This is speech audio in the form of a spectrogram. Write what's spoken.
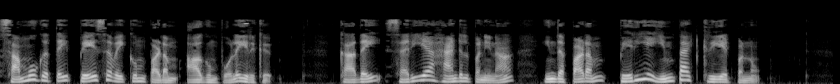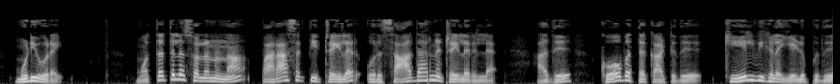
சமூகத்தை பேச வைக்கும் படம் ஆகும் போல இருக்கு. கதை சரியா ஹேண்டில் பண்ணினா இந்த படம் பெரிய இம்பாக்ட் கிரியேட் பண்ணும். முடிவுரை. மொத்தத்துல சொல்லணும்னா பராசக்தி ட்ரெய்லர் ஒரு சாதாரண ட்ரெய்லர் இல்ல. அது கோபத்தை காட்டுது கேள்விகளை எழுப்புது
